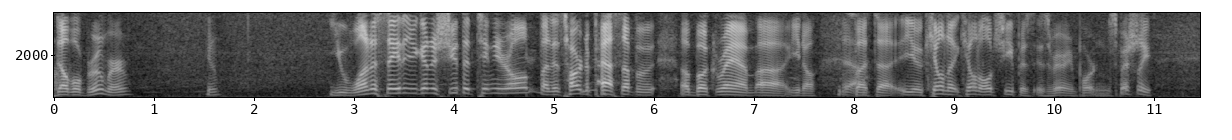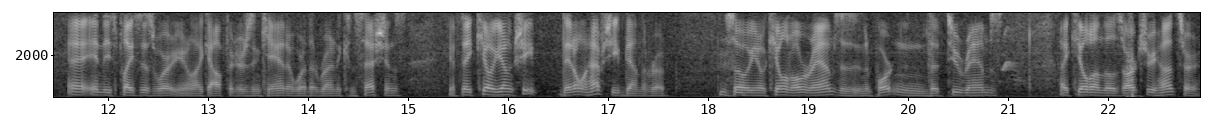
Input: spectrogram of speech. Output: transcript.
double broomer, you want to say that you're going to shoot the 10 year old, but it's hard to pass up a, a book ram, uh, you know. Yeah. But, uh, you know, killing, killing old sheep is, is very important, especially uh, in these places where you know like outfitters in Canada where they're running concessions if they kill young sheep they don't have sheep down the road so you know killing old rams is important and the two rams I killed on those archery hunts are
